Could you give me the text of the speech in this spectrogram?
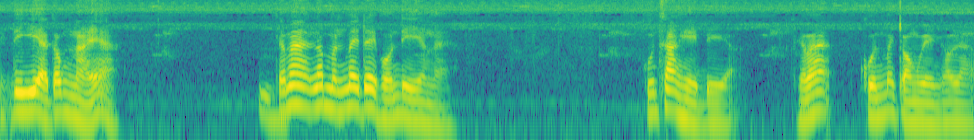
ตุดีอะตรงไหนอะอืมใช่ไหมแล้วมันไม่ได้ผลดียังไง คุณสร้างเหตุดีอะใช่ไหมคุณไม่จองเวรเขาแล้ว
